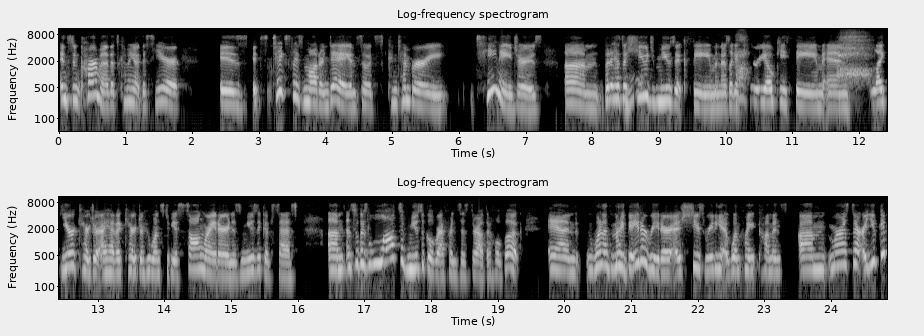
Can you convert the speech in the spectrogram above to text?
instant karma that's coming out this year is it takes place modern day and so it's contemporary teenagers um but it has a huge music theme and there's like a karaoke theme and like your character i have a character who wants to be a songwriter and is music obsessed um, and so there's lots of musical references throughout the whole book. And one of my beta reader as she's reading it at one point comments um, marissa are you going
